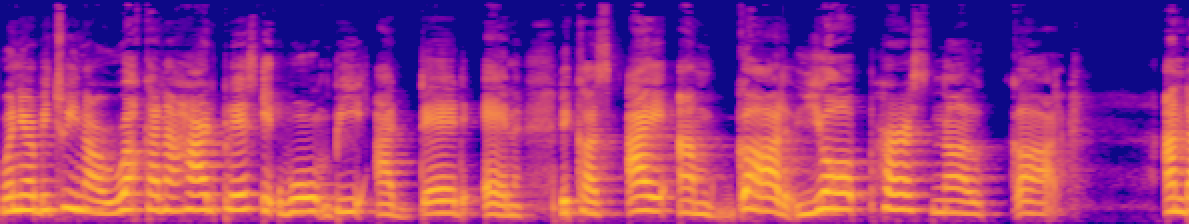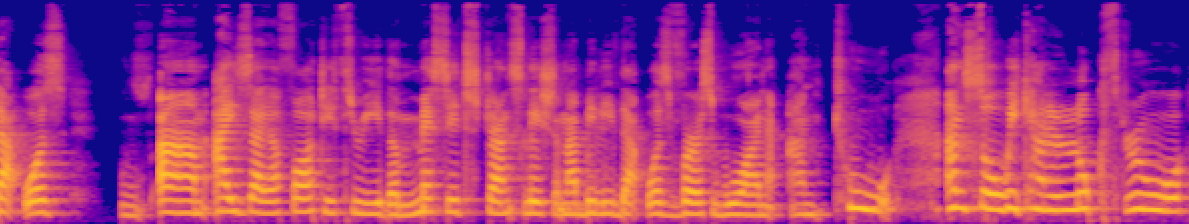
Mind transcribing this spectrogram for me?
When you're between a rock and a hard place, it won't be a dead end because I am God, your personal God. And that was um, Isaiah 43, the message translation. I believe that was verse 1 and 2. And so we can look through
